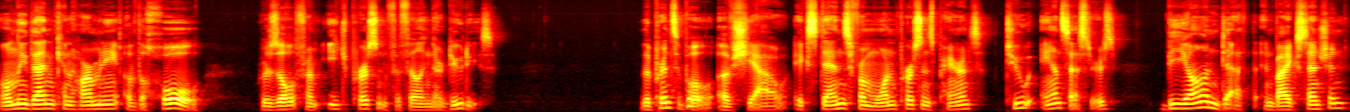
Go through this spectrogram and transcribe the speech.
Only then can harmony of the whole result from each person fulfilling their duties. The principle of Xiao extends from one person's parents to ancestors beyond death and by extension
